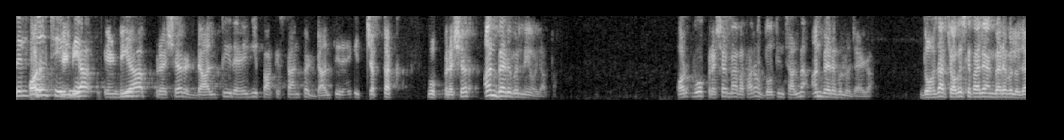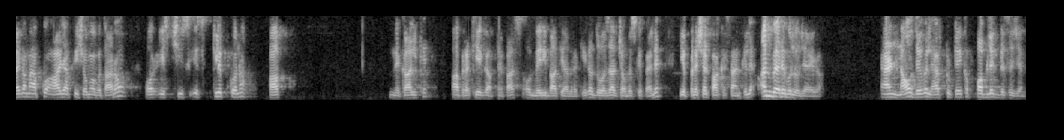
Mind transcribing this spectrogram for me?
बिल्कुल ठीक इंडिया इंडिया प्रेशर डालती रहेगी पाकिस्तान पर डालती रहेगी जब तक वो प्रेशर अनबेरेबल नहीं हो जाता। और वो प्रेशर मैं बता रहा हूँ दो तीन साल में अनबेरेबल हो जाएगा। 2024 के पहले अनबेरेबल हो जाएगा। मैं आपको आज आपकी शो में बता रहा हूँ और इस चीज़, इस क्लिप को ना आप निकाल के आप रखिएगा अपने पास और मेरी बात याद रखिएगा। 2024 के पहले ये प्रेशर पाकिस्तान के लिए अनबेरेबल हो जाएगा। And now they will have to take a public decision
